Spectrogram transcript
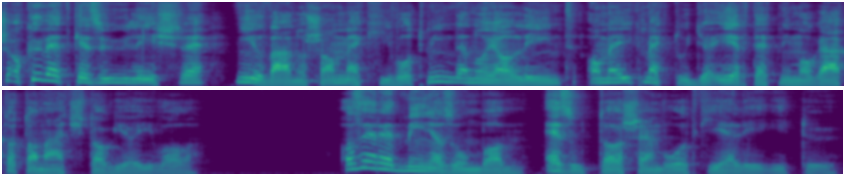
s a következő ülésre nyilvánosan meghívott minden olyan lényt, amelyik meg tudja értetni magát a tanács tagjaival. Az eredmény azonban ezúttal sem volt kielégítő.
